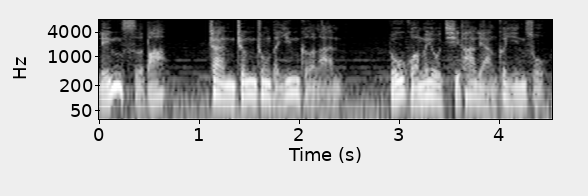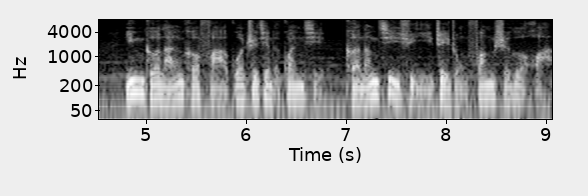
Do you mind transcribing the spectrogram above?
零四八战争中的英格兰，如果没有其他两个因素，英格兰和法国之间的关系可能继续以这种方式恶化。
